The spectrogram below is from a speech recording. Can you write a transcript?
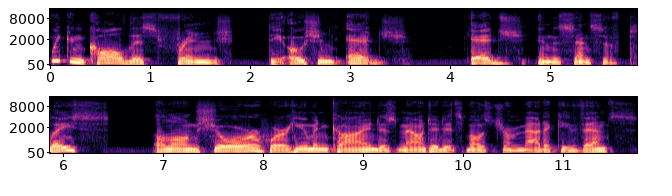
We can call this fringe the ocean edge. Edge in the sense of place along shore where humankind has mounted its most dramatic events,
